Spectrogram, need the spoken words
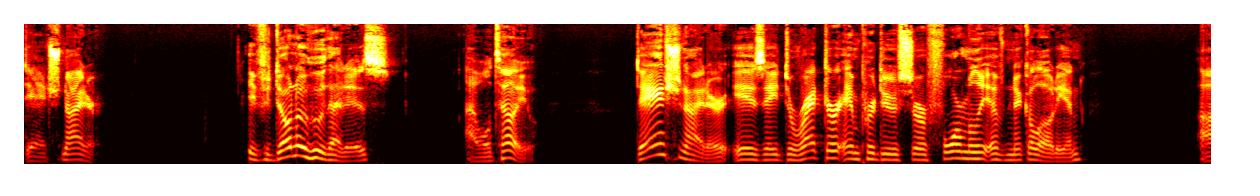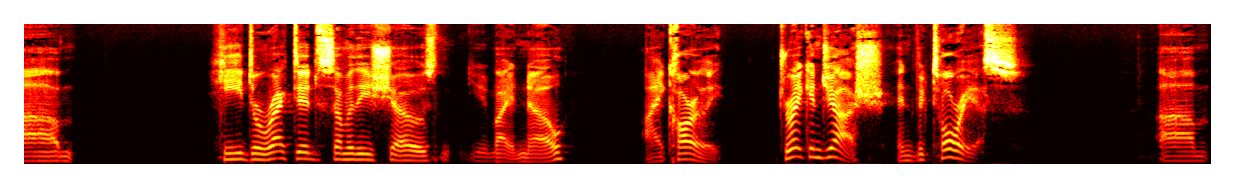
Dan Schneider. If you don't know who that is, I will tell you. Dan Schneider is a director and producer formerly of Nickelodeon. Um, he directed some of these shows you might know iCarly, Drake and Josh, and Victorious. Um,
